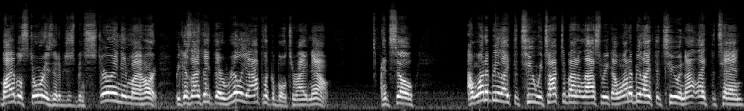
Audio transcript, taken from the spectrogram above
Bible stories that have just been stirring in my heart because I think they're really applicable to right now. And so I want to be like the two. We talked about it last week. I want to be like the two and not like the 10.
